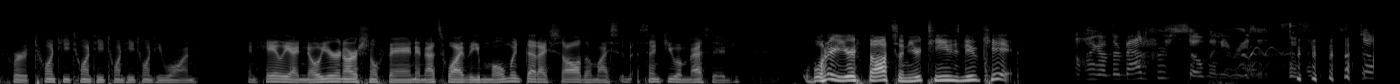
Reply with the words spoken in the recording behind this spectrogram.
for 2020 2021. And Haley, I know you're an Arsenal fan, and that's why the moment that I saw them, I sent you a message. What are your thoughts on your team's new kit? Oh my god, they're bad for so many reasons. like, so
